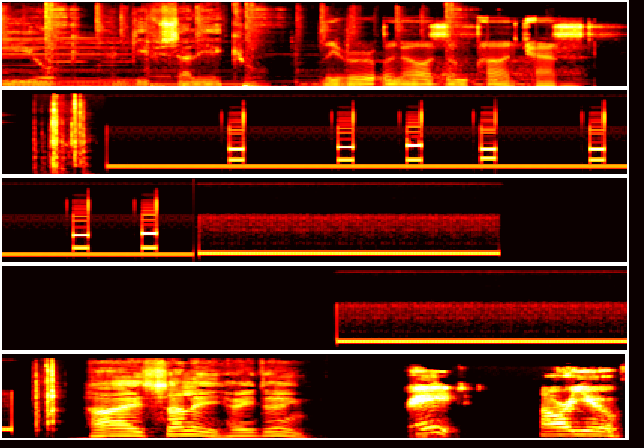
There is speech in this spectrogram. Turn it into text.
New York, and give Sally a call. The Urban Awesome Podcast. Hi, Sally. How you doing? Great. How are you?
